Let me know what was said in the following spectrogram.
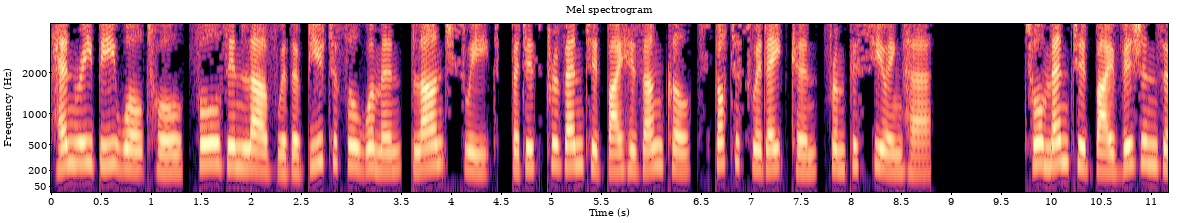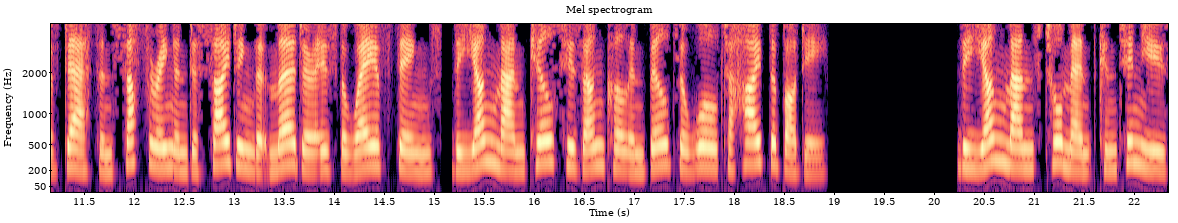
Henry B. Walthall falls in love with a beautiful woman Blanche Sweet, but is prevented by his uncle Spottiswoode Aitken from pursuing her. Tormented by visions of death and suffering and deciding that murder is the way of things, the young man kills his uncle and builds a wall to hide the body. The young man's torment continues,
